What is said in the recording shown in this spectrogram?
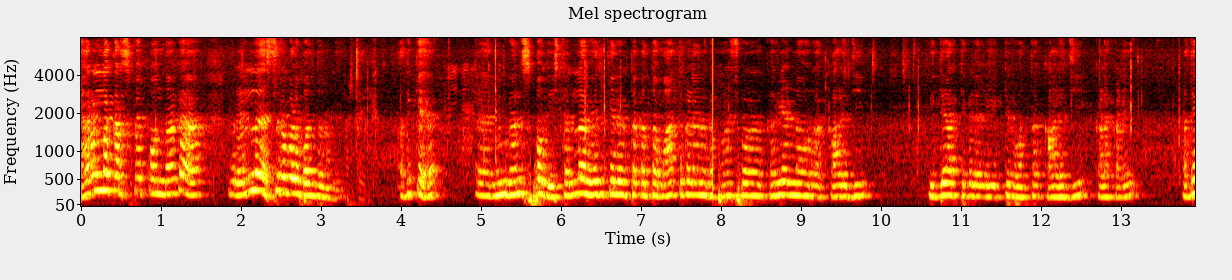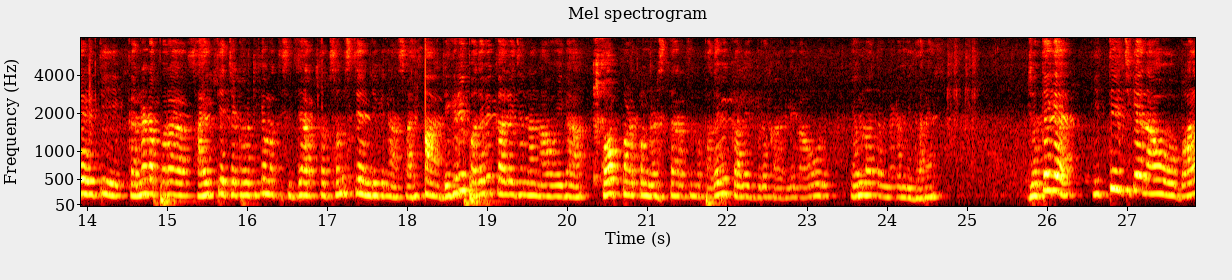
ಯಾರೆಲ್ಲ ಕರೆಸ್ಬೇಕು ಅಂದಾಗ ಇವರೆಲ್ಲ ಹೆಸರುಗಳು ಬಂದು ನೋಡಿ. ಅದಕ್ಕೆ ನಿಮ್ಗೆ ಅನಿಸ್ಬೋದು ಇಷ್ಟೆಲ್ಲ ವೇದಿಕೆಯಲ್ಲಿರ್ತಕ್ಕಂಥ ಮಾತುಗಳನ್ನು ಮಹೇಶ್ವರ ಕರಿಯಣ್ಣವರ ಕಾಳಜಿ ವಿದ್ಯಾರ್ಥಿಗಳಲ್ಲಿ ಇಟ್ಟಿರುವಂಥ ಕಾಳಜಿ, ಕಳಕಳಿ. ಅದೇ ರೀತಿ ಕನ್ನಡ ಪರ ಸಾಹಿತ್ಯ ಚಟುವಟಿಕೆ ಮತ್ತು ಸಿದ್ಧಾರ್ಥ ಸಂಸ್ಥೆಯೊಂದಿಗಿನ ಸಾಹಿತ್ಯ ಡಿಗ್ರಿ ಪದವಿ ಕಾಲೇಜನ್ನು ನಾವು ಈಗ ಕೋಪ್ ಮಾಡ್ಕೊಂಡು ನಡೆಸ್ತಾ ಇರೋದ್ರಿಂದ ಪದವಿ ಕಾಲೇಜ್ ಬಿಡೋಕ್ಕಾಗಲಿಲ್ಲ. ಅವರು ಹೇಮಲತಾ ಮೇಡಮ್ ಇದ್ದಾರೆ. ಜೊತೆಗೆ ಇತ್ತೀಚೆಗೆ ನಾವು ಭಾಳ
